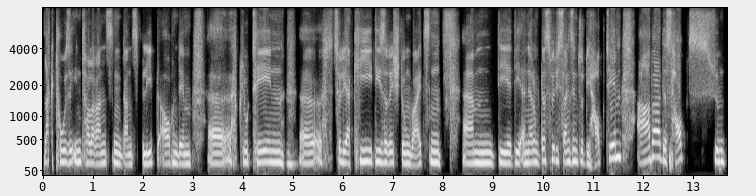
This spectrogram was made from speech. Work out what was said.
Laktoseintoleranzen, ganz beliebt auch in dem äh, Gluten, äh, Zöliakie, diese Richtung, Weizen, ähm, die, die Ernährung, das würde ich sagen, sind so die Hauptthemen. Aber das Hauptsymptom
